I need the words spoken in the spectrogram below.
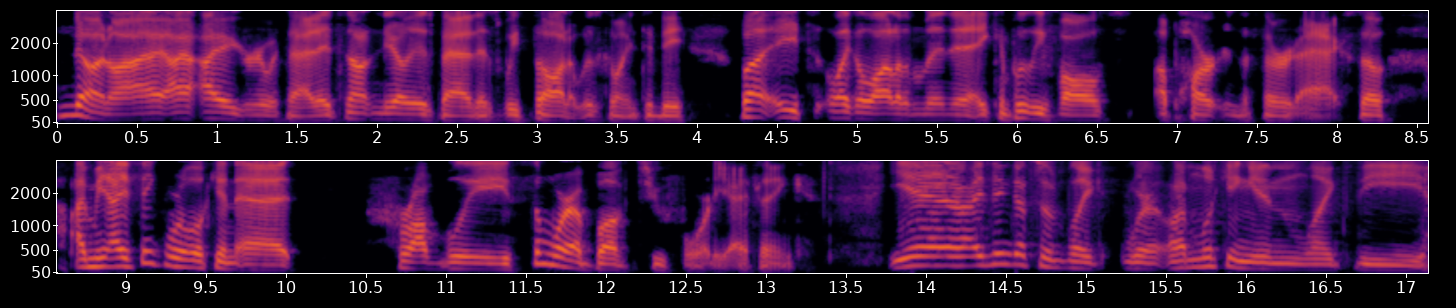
No, no, I, I agree with that. It's not nearly as bad as we thought it was going to be, but it's like a lot of them. It completely falls apart in the third act. So, I mean, I think we're looking at probably somewhere above 240. I think. Yeah, I think that's a, like where I'm looking in like the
